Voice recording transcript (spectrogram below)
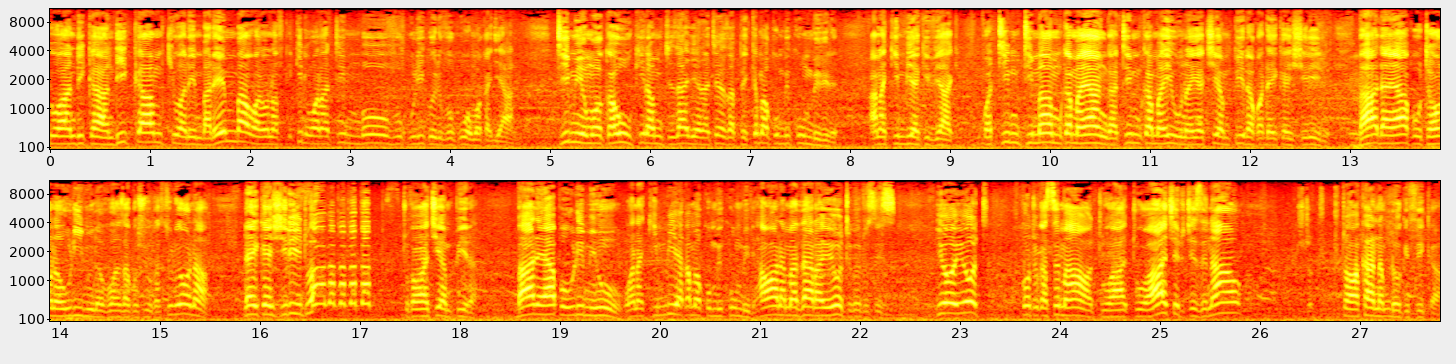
mkiwaandika andika, mkiwaremba remba, wanaona fikiri wana timu mbovu kuliko ilivyokuwa mwaka jana. Timu ya mwaka huu kila mchezaji anacheza peke kama kumbi kumbi vile, anakimbia kivyake. Kwa timu timamu kama Yanga, timu kama hii unaiachia mpira kwa dakika 20. Baada ya hapo utaona ulimi unavyoanza kushuka. Si uliona dakika 20 tu ah, tukawaachia mpira. Baada ya hapo ulimi huu wanakimbia kama kumbi kumbi, hawana madhara yoyote kwetu sisi yoyote. Kwa tukasema hawa tuwaache tucheze nao, tuta- tutawakaa na muda ukifika.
